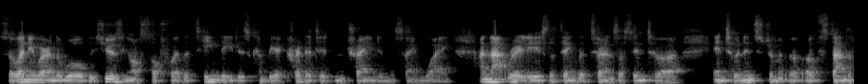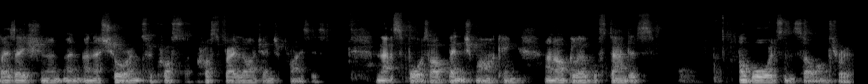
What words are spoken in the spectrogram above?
So anywhere in the world that's using our software, the team leaders can be accredited and trained in the same way. And that really is the thing that turns us into a into an instrument of, of standardization and, and, and assurance across across very large enterprises. And that supports our benchmarking and our global standards awards and so on through.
